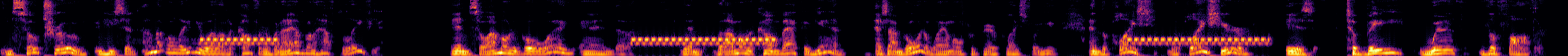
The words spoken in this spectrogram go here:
and so true. And he said, I'm not going to leave you without a comforter, but I am going to have to leave you. And so I'm going to go away and uh, then, but I'm going to come back again. As I'm going away, I'm going to prepare a place for you. And the place, the place here is to be with the Father.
